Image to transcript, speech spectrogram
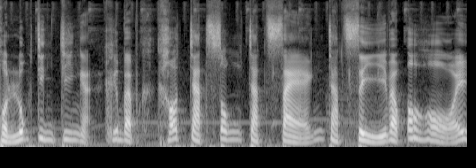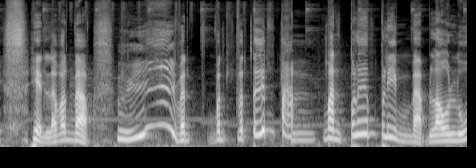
ขนลุกจริง ๆ อะ คือแบบเขาจัดทรงจัดแสงจัดสีแบบโอ้โห เห็นแล้วมันแบบเฮ้ยมันมันมันตื้นตัน มันปลื้มปริ่มแบบเรารู้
